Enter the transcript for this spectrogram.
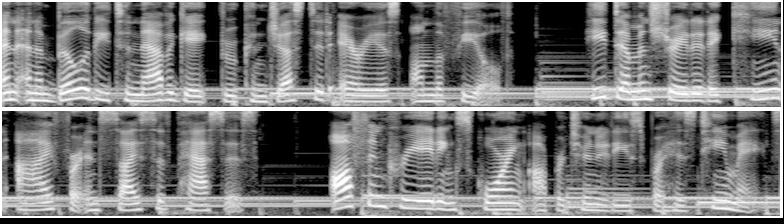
and an ability to navigate through congested areas on the field. He demonstrated a keen eye for incisive passes, often creating scoring opportunities for his teammates.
